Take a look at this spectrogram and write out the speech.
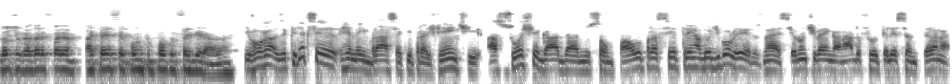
os jogadores foram até esse ponto um pouco exagerado. Né? Rojas, eu queria que você relembrasse aqui pra gente a sua chegada no São Paulo para ser treinador de goleiros, né? Se eu não estiver enganado, foi o Tele Santana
